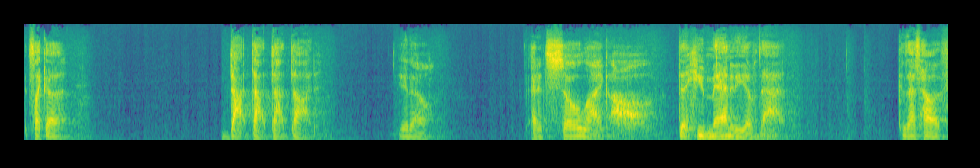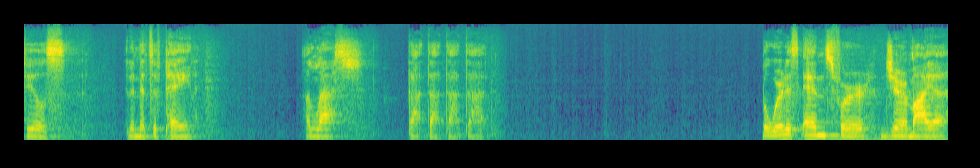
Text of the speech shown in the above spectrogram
It's like a dot, dot, dot, dot, you know? And it's so like, oh, the humanity of that. Because that's how it feels in the midst of pain. Unless, dot, dot, dot, dot. But where this ends for Jeremiah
